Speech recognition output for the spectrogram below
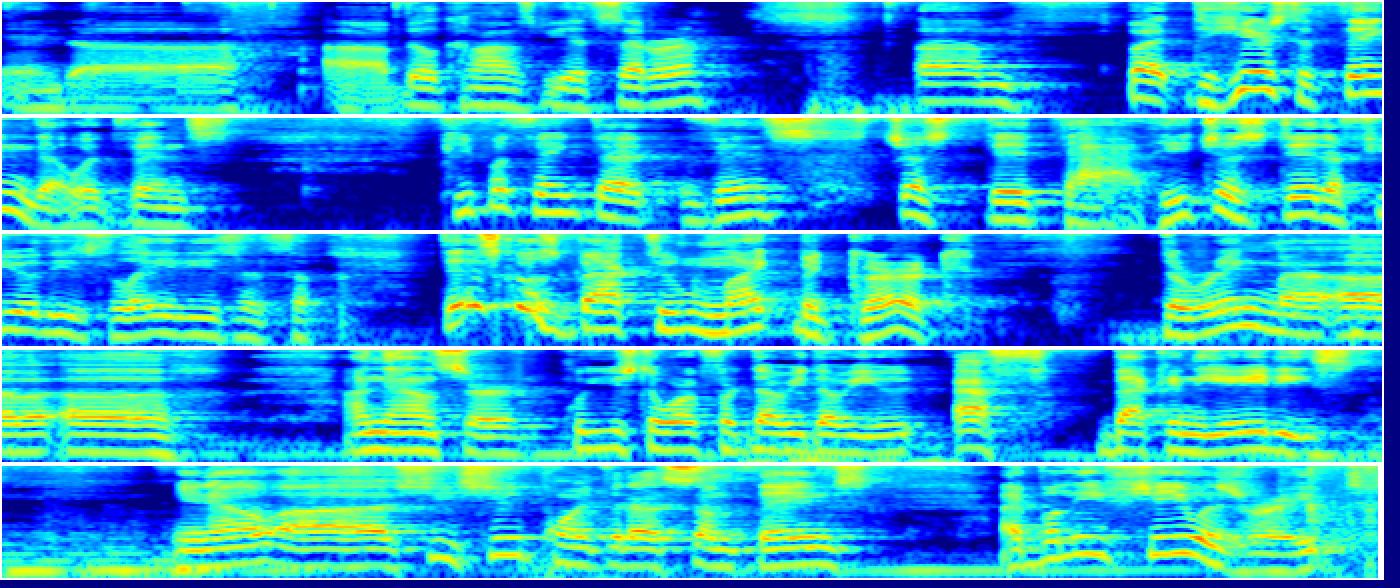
and uh, uh, Bill Cosby, etc. Um, but here's the thing, though, with Vince. People think that Vince just did that. He just did a few of these ladies and stuff. This goes back to Mike McGuirk, the ring uh, uh, announcer who used to work for WWF back in the 80s. You know, uh, she, she pointed out some things. I believe she was raped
